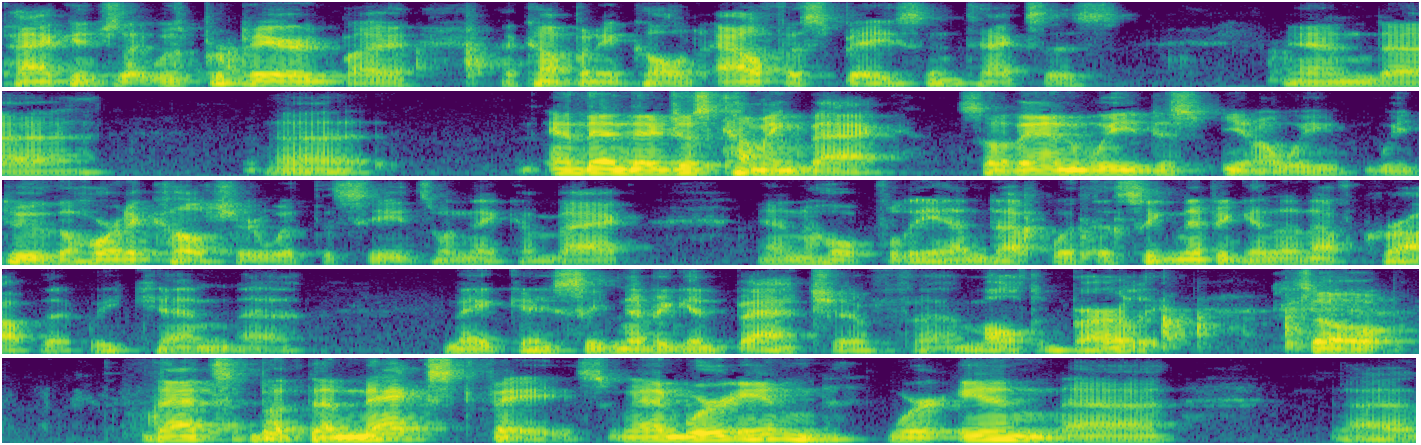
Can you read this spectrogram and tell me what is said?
package that was prepared by a company called Alpha Space in Texas, and uh, uh, and then they're just coming back. So then we just you know we we do the horticulture with the seeds when they come back, and hopefully end up with a significant enough crop that we can uh, make a significant batch of uh, malted barley. So that's but the next phase, and we're in we're in uh, uh,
